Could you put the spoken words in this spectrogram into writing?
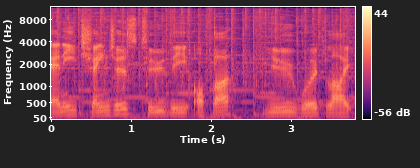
any changes to the offer you would like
